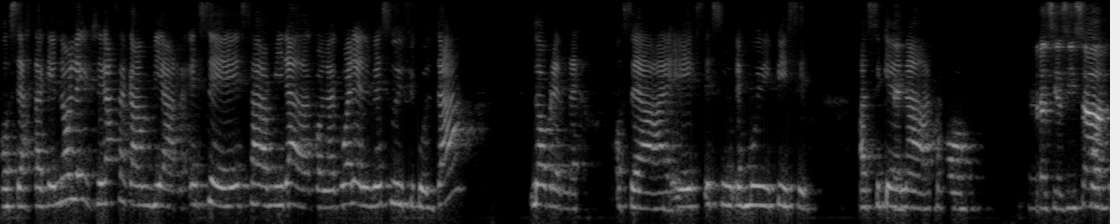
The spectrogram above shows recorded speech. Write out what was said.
O sea, hasta que no le llegas a cambiar ese, esa mirada con la cual él ve su dificultad, no aprende. O sea, es, es, es muy difícil. Así que nada, como... Gracias, Isa.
